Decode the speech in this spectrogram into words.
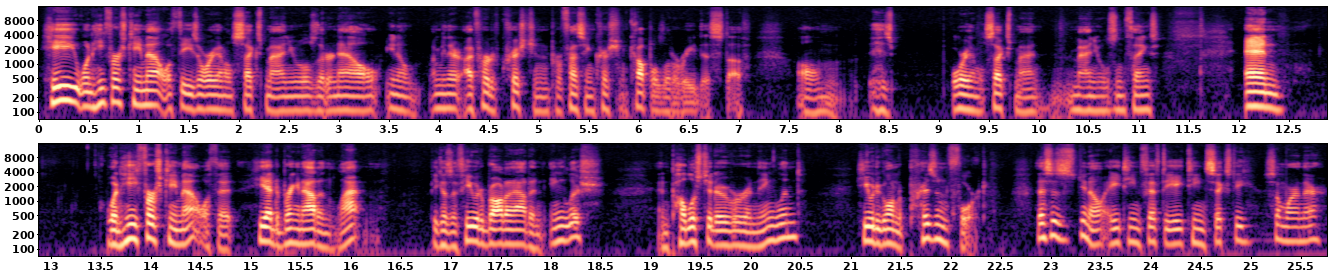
He, when he first came out with these Oriental sex manuals that are now, you know, I mean, I've heard of Christian, professing Christian couples that'll read this stuff on his Oriental sex man, manuals and things. And when he first came out with it, he had to bring it out in Latin because if he would have brought it out in English and published it over in England, he would have gone to prison for it. This is, you know, 1850, 1860, somewhere in there.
